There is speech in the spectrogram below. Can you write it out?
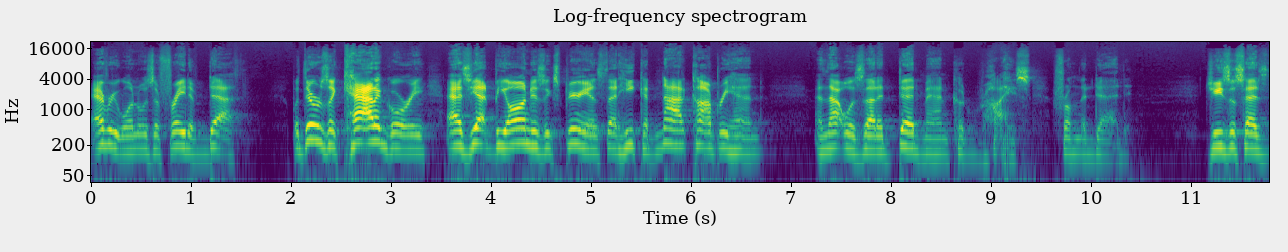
Everyone was afraid of death. But there was a category as yet beyond his experience that he could not comprehend, and that was that a dead man could rise from the dead. Jesus has,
